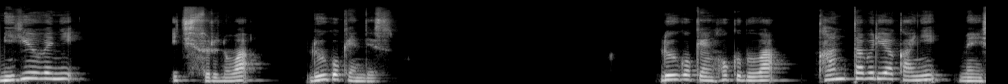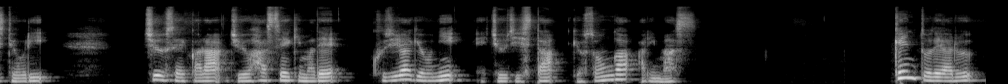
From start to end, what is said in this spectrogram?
右上に位置するのはルーゴ県です。ルーゴ県北部はカンタブリア海に面しており、中世から18世紀までクジラ漁に従事した漁村があります。県都である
